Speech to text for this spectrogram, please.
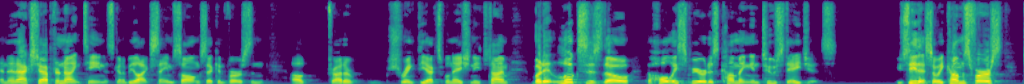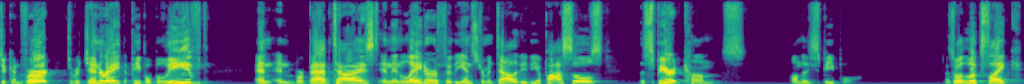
and in Acts chapter 19. It's going to be like same song, second verse, and I'll try to shrink the explanation each time. But it looks as though the Holy Spirit is coming in two stages. You see this. So he comes first to convert, to regenerate. The people believed and, and were baptized. And then later, through the instrumentality of the apostles, the Spirit comes on these people. And so it looks like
